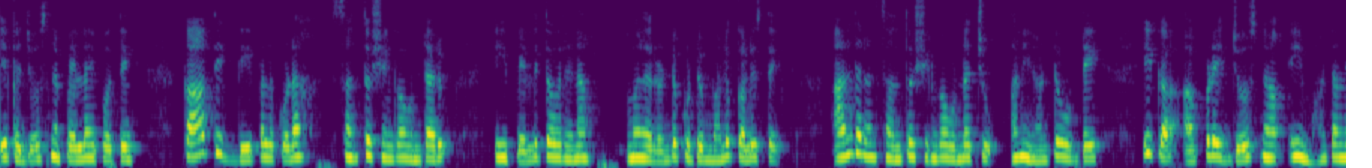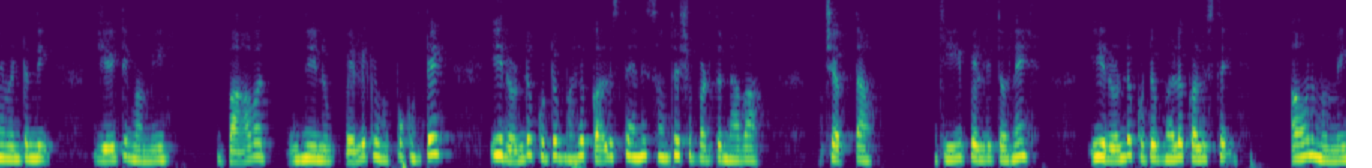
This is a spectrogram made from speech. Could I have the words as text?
ఇక జోష్న పెళ్ళైపోతే కార్తీక్ దీపలు కూడా సంతోషంగా ఉంటారు. ఈ పెళ్ళితోనైనా మన రెండు కుటుంబాలు కలుస్తాయి అందరం సంతోషంగా ఉండొచ్చు అని అంటూ ఉంటే ఇక అప్పుడే జోష్న ఈ మాటల్ని వింటుంది. ఏంటి మమ్మీ బావ నేను పెళ్ళికి ఒప్పుకుంటే ఈ రెండు కుటుంబాలు కలుస్తాయని సంతోషపడుతున్నావా? చెప్తా. ఈ పెళ్ళితోనే ఈ రెండు కుటుంబాలు కలుస్తాయి అవును మమ్మీ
